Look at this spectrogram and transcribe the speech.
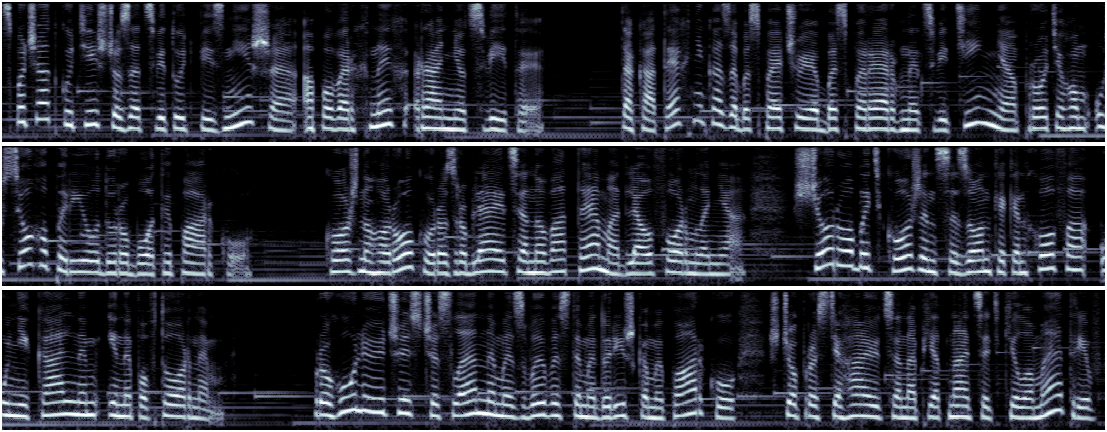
Спочатку ті, що зацвітуть пізніше, а поверх них ранньоцвіти. Така техніка забезпечує безперервне цвітіння протягом усього періоду роботи парку. Кожного року розробляється нова тема для оформлення, що робить кожен сезон Кекенхофа унікальним і неповторним. Прогулюючись численними звивистими доріжками парку, що простягаються на 15 кілометрів,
